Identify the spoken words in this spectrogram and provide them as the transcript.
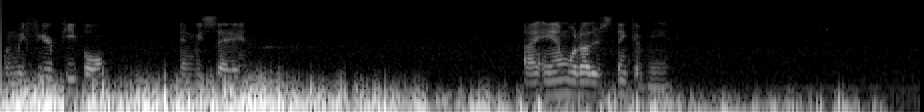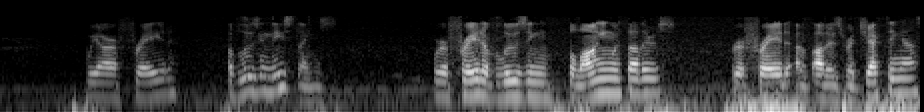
When we fear people and we say, I am what others think of me, we are afraid of losing these things. We're afraid of losing belonging with others. We're afraid of others rejecting us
